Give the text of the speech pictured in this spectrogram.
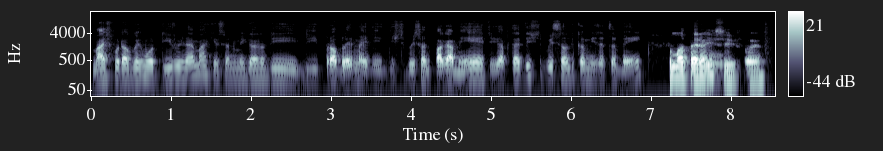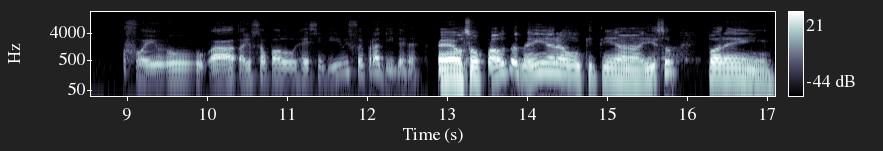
mas por alguns motivos, né, Marquinhos? Se eu não me engano, de, de problemas de distribuição de pagamento e até distribuição de camisa também. O material em si foi. Foi o. a- aí o São Paulo rescindiu e foi para Adidas, né? É, o São Paulo também era um que tinha isso, porém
